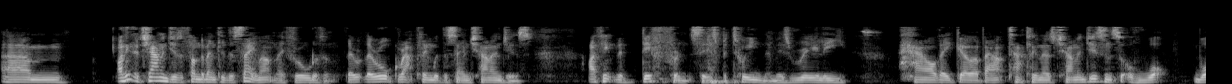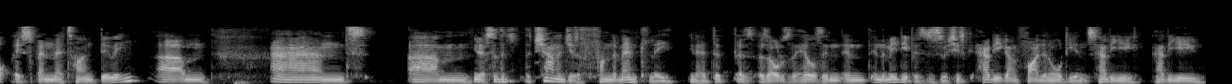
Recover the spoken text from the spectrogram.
Um, I think the challenges are fundamentally the same, aren't they, for all of them? They're, they're all grappling with the same challenges. I think the differences between them is really how they go about tackling those challenges and sort of what what they spend their time doing. Um, and um, you know, so the, the, challenges are fundamentally, you know, the, as, as, old as the hills in, in, in the media business, which is how do you go and find an audience? How do you how do you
